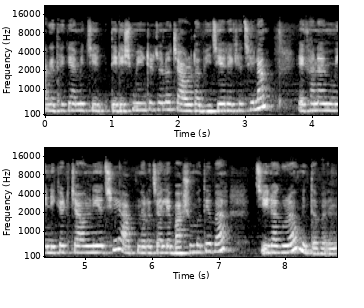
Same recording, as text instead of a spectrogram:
আগে থেকে আমি তিরিশ মিনিটের জন্য চাউলটা ভিজিয়ে রেখেছিলাম। এখানে আমি মিনিকেট চাউল নিয়েছি, আপনারা চাইলে বাসুমতি বা চিরা গুঁড়াও নিতে পারেন।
